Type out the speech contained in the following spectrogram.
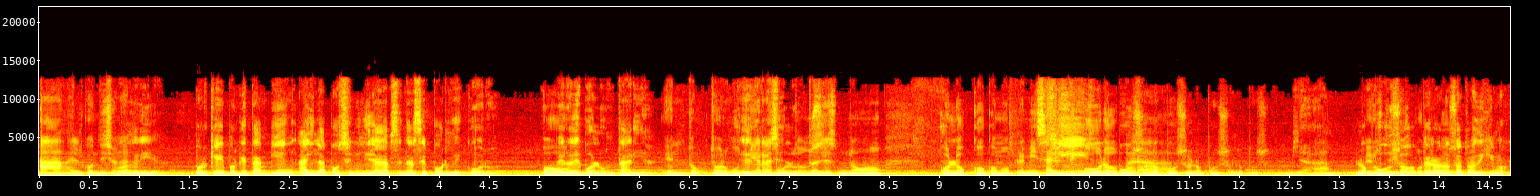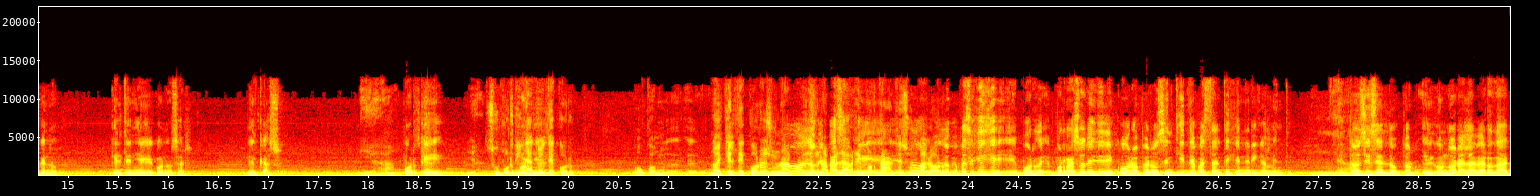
Ah, el condicional. podría. ¿Por qué? Porque también hay la posibilidad de abstenerse por decoro. Oh. Pero es voluntaria. El doctor Gutiérrez entonces no colocó como premisa el Sí, decoro lo puso, para- lo puso, lo puso, lo puso. Ya. Lo pero puso, por pero nosotros dijimos que no, que él tenía que conocer el caso. Ya. ¿Por qué? Ya, Subordinando el decoro. ¿O cómo? No, es que el decoro es una, No, es una palabra es que- importante, es un valor. Lo que pasa es que dice, eh, por, por razones de decoro, pero se entiende bastante genéricamente. Ya. Entonces, el doctor, el honor a la verdad,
